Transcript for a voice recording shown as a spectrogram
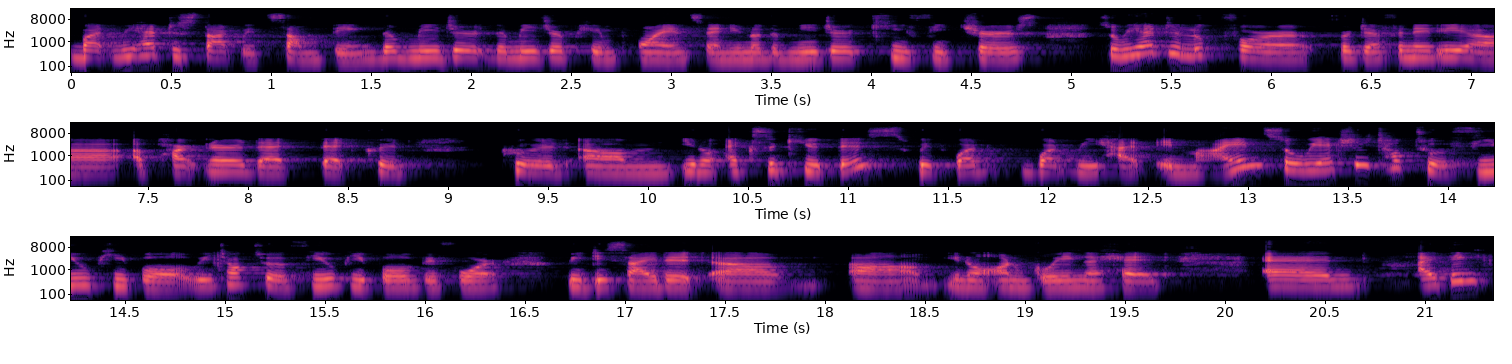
but we had to start with something the major the major pain points and you know the major key features. So we had to look for for definitely a, a partner that that could could um, you know execute this with what what we had in mind. So we actually talked to a few people. We talked to a few people before we decided um, um, you know on going ahead. And i think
